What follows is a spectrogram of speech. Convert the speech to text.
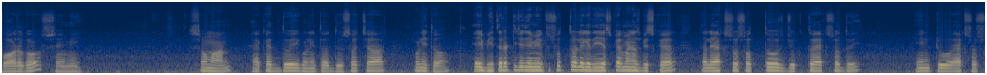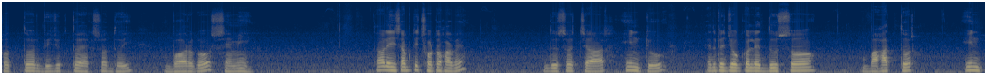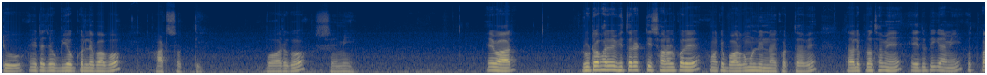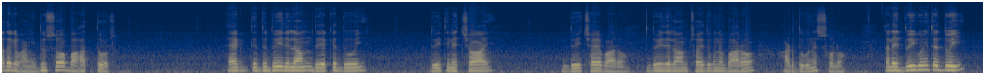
বর্গ সেমি সমান একের দুই গুণিত দুশো চার গুণিত, এই ভিতরেরটি যদি আমি একটু সূত্র লিখে দিই স্কোয়ার মাইনাস বি স্কোয়ার, তাহলে একশো সত্তর যুক্ত একশো দুই ইন্টু একশো সত্তর বিযুক্ত একশো দুই বর্গ সেমি। তাহলে হিসাবটি ছোট হবে। দুশো চার ইন্টু এ দুটো যোগ করলে দুশো বাহাত্তর ইন্টু এটা যোগ বিয়োগ করলে পাবো আটষট্টি বর্গ সেমি। এবার রুট ওভারের ভিতরেরটি সরল করে আমাকে বর্গমূল নির্ণয় করতে হবে। তাহলে প্রথমে এই দুটিকে আমি উৎপাদকে ভাঙি, দুশো বাহাত্তর। এক দুই দিলাম, দুই একে দুই দুই তিনে ছয়, দুই ছয়ে বারো। দুই দিলাম ছয় দুগুণে বারো, আট দুগুণে ষোলো। তাহলে এই দুই গুণিত দুই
